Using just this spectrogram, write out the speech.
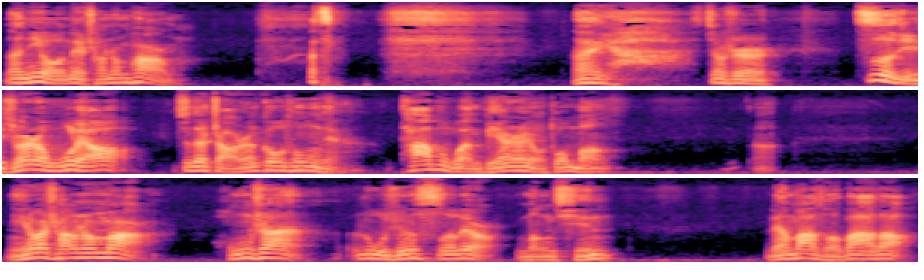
那你有那长城炮吗？我操！哎呀，就是自己觉着无聊，就得找人沟通去。他不管别人有多忙，啊，你说长城炮、红山、陆巡四六、猛禽、两把锁霸道，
